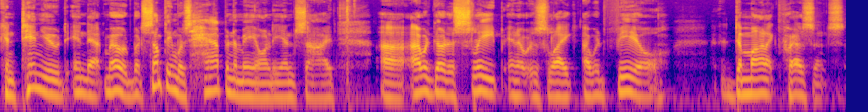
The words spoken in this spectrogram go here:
continued in that mode, but something was happening to me on the inside. Uh, I would go to sleep, and it was like I would feel demonic presence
